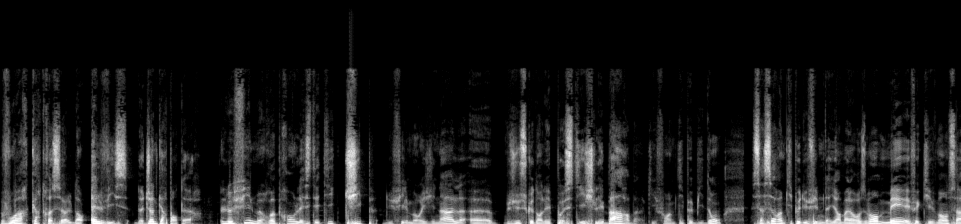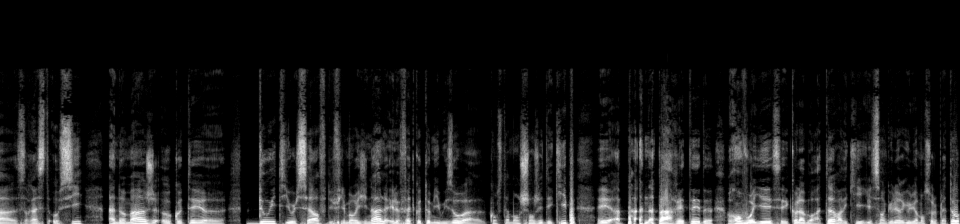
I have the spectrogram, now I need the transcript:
voir Kurt Russell dans Elvis de John Carpenter. Le film reprend l'esthétique cheap du film original, euh, jusque dans les postiches, les barbes, qui font un petit peu bidon. Ça sort un petit peu du film d'ailleurs, malheureusement, mais effectivement, ça reste aussi un hommage au côté euh, do it yourself du film original et le fait que Tommy Wiseau a constamment changé d'équipe et n'a pas arrêté de renvoyer ses collaborateurs avec qui il s'engueulait régulièrement sur le plateau,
